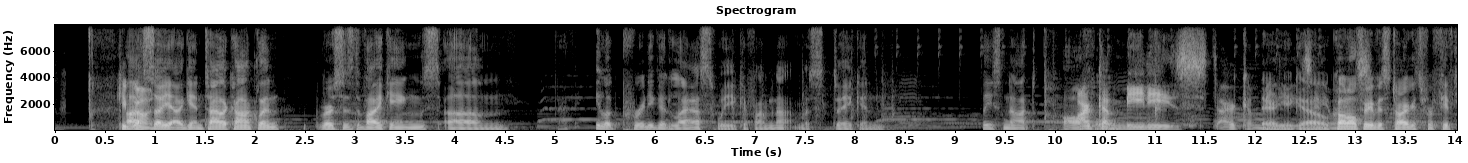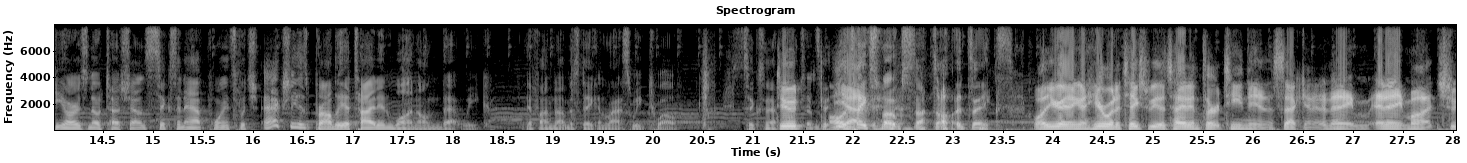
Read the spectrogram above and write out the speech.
keep Uh, so yeah, again, Tyler Conklin versus the Vikings. Um, I think he looked pretty good last week, if I'm not mistaken. At least not awful. Archimedes. Archimedes. There you go. anyways. Caught all three of his targets for 50 yards, no touchdowns, six and a half points, which actually is probably a tight end one on that week, if I'm not mistaken. Last week, 12. Six and a half Dude, points. That's all yeah. it takes, folks. That's all it takes. Well, you're gonna hear what it takes to be the tight end 13 in a second, and it ain't it ain't much.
